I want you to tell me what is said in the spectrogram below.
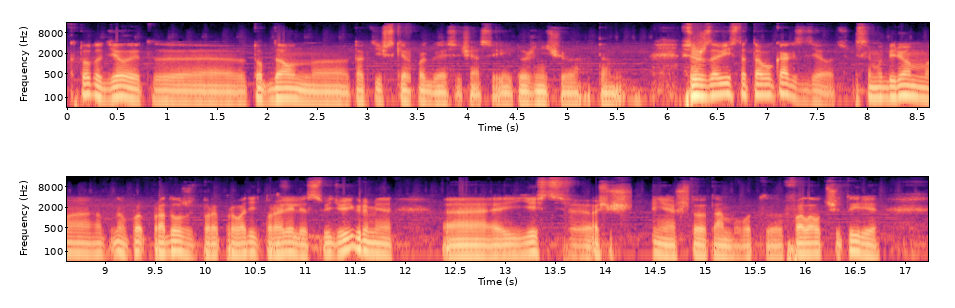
кто-то делает э, топ-даун э, тактический РПГ сейчас, и тоже ничего там. Все же зависит от того, как сделать. Если мы берем, э, ну, продолжить проводить параллели с видеоиграми, э, есть ощущение, что там вот Fallout 4 Э,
